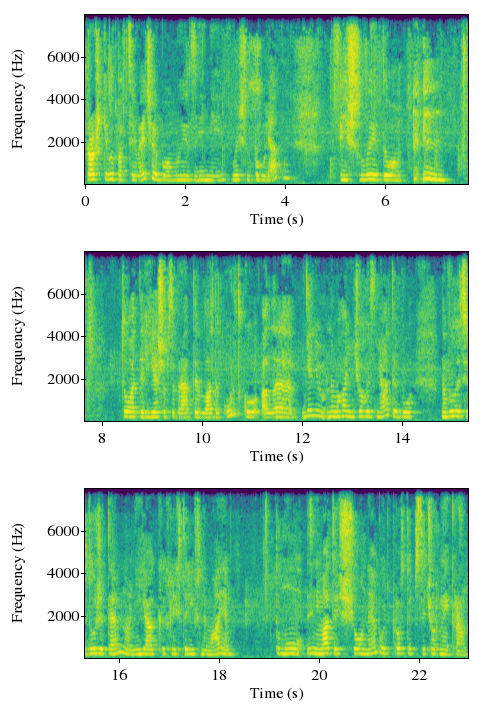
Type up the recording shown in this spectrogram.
трошки випав цей вечір, бо ми з Вінні вийшли погуляти, пішли до до ательє, щоб забрати влада куртку, але я ні- не могла нічого зняти, бо на вулиці дуже темно, ніяких ліхтарів немає. Тому знімати що-небудь просто це чорний екран.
